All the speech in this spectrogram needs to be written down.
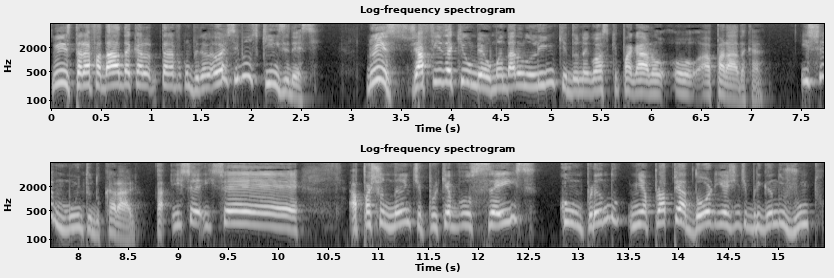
Luiz, tarefa dada, tarefa cumprida. Eu recebi uns 15 desse. Luiz, já fiz aqui o meu. Mandaram o link do negócio que pagaram a parada, cara. Isso é muito do caralho, tá? Isso é, isso é apaixonante porque é vocês comprando minha própria dor e a gente brigando junto.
